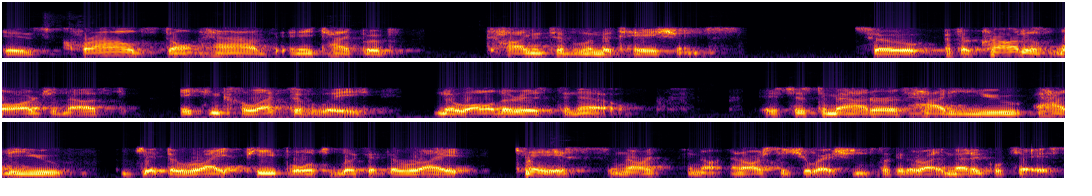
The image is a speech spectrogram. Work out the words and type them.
is crowds don't have any type of cognitive limitations. So if a crowd is large enough, it can collectively know all there is to know. It's just a matter of how do you how do you get the right people to look at the right case in our in our, in our situation, to look at the right medical case,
